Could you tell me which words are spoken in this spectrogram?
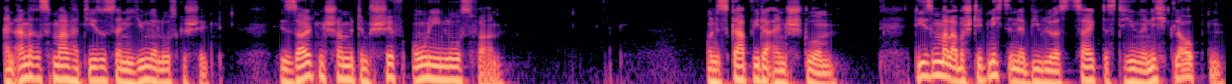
Ein anderes Mal hat Jesus seine Jünger losgeschickt. Sie sollten schon mit dem Schiff ohne ihn losfahren. Und es gab wieder einen Sturm. Diesmal aber steht nichts in der Bibel, was zeigt, dass die Jünger nicht glaubten.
